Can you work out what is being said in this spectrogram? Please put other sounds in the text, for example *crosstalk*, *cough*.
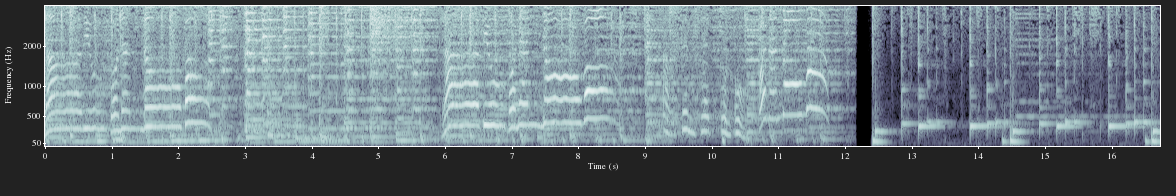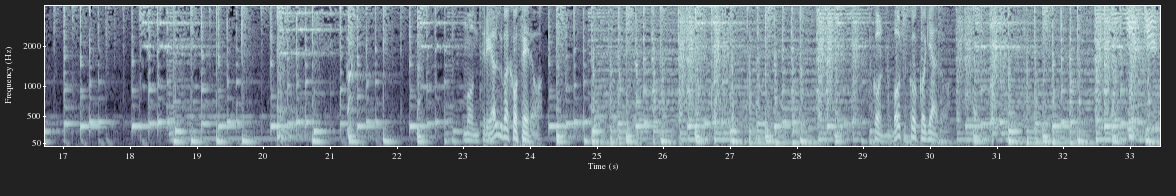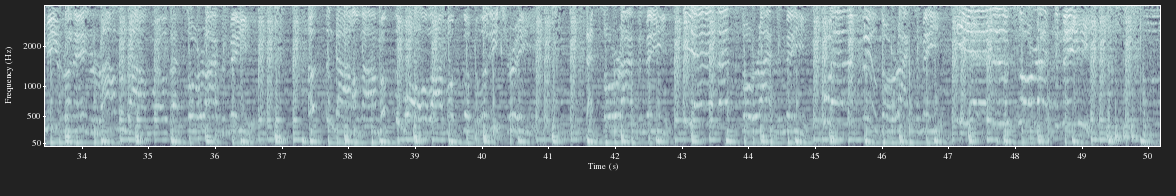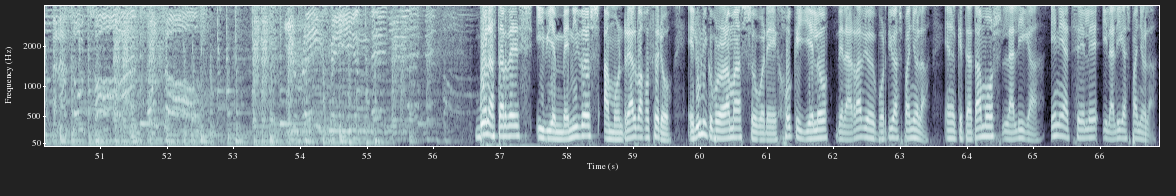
Ràdio Bona Nova. Ràdio Bona Nova. El 107.1. Bona Nova. Montreal bajo cero. Con Bosco Collado. Buenas tardes y bienvenidos a Monreal Bajo Cero, el único programa sobre hockey hielo de la Radio Deportiva Española, en el que tratamos la Liga NHL y la Liga Española.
